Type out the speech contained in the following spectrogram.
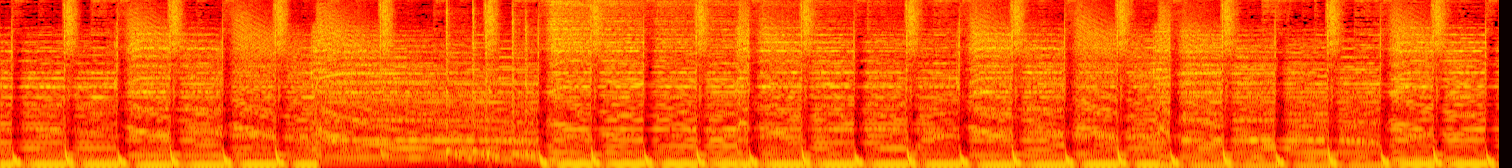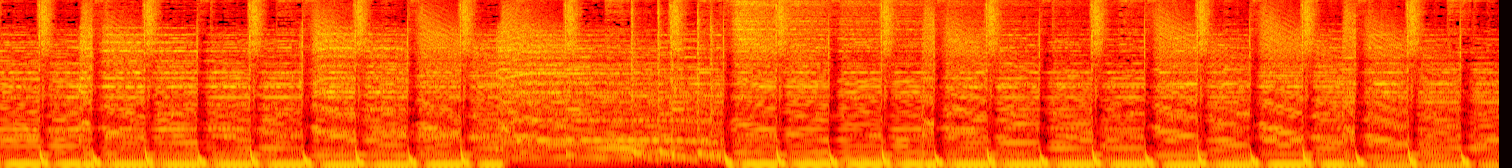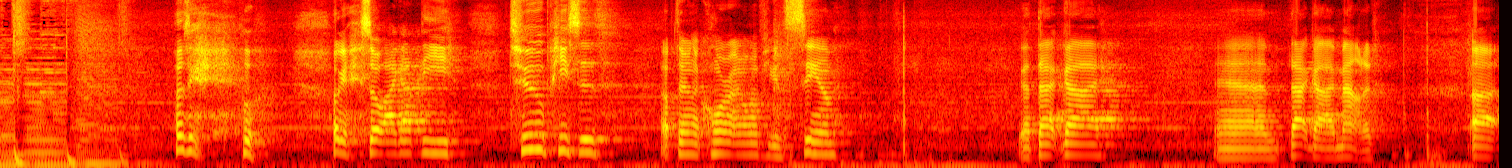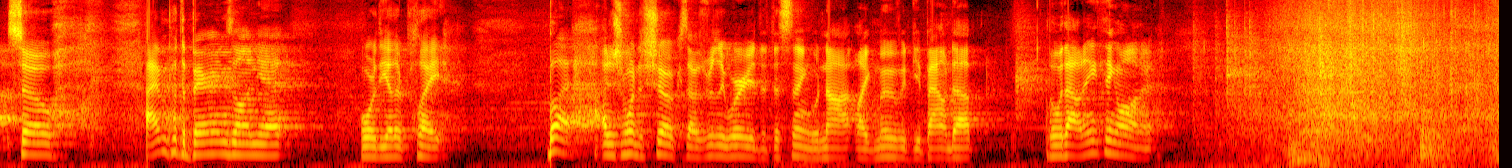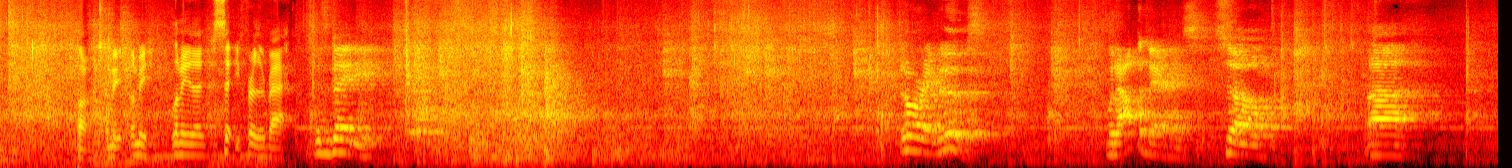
So I got the two pieces up there in the corner. I don't know if you can see them. Got that guy and that guy mounted. Uh, so I haven't put the bearings on yet or the other plate, but I just wanted to show because I was really worried that this thing would not like move, it'd get bound up. But without anything on it, Let me, let me, let me uh, set you further back. This baby. It already moves without the bearings. So, uh,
